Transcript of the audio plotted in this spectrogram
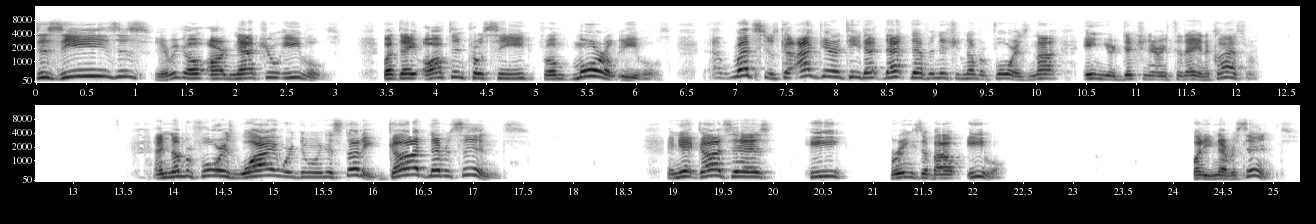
Diseases, here we go, are natural evils but they often proceed from moral evils. Uh, Webster's, I guarantee that that definition number four is not in your dictionary today in the classroom. And number four is why we're doing this study. God never sins. And yet God says he brings about evil, but he never sins.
